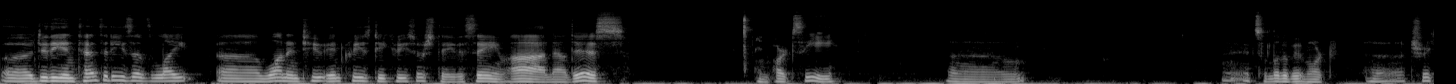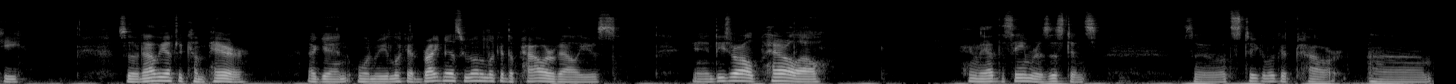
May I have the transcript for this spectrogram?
Uh, do the intensities of light uh, 1 and 2 increase, decrease, or stay the same? Ah, now this, in part C, um, it's a little bit more uh, tricky. So now we have to compare. Again, when we look at brightness, we want to look at the power values. And these are all parallel, and they have the same resistance. So let's take a look at power. Um,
